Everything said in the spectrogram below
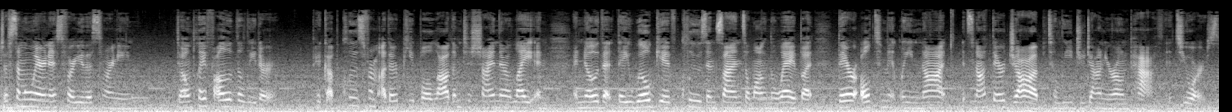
Just some awareness for you this morning. Don't play follow the leader pick up clues from other people, allow them to shine their light, and, and know that they will give clues and signs along the way, but they're ultimately not, it's not their job to lead you down your own path. It's yours.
